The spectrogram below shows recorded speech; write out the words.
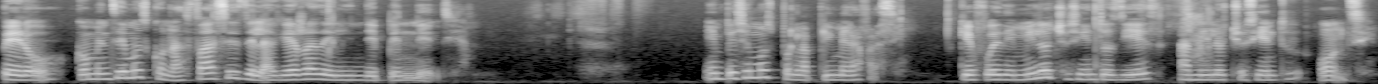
Pero comencemos con las fases de la Guerra de la Independencia. Empecemos por la primera fase, que fue de 1810 a 1811,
